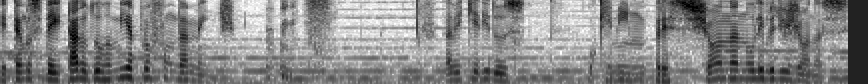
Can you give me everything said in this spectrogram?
e, tendo se deitado, dormia profundamente. Sabe, queridos, o que me impressiona no livro de Jonas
